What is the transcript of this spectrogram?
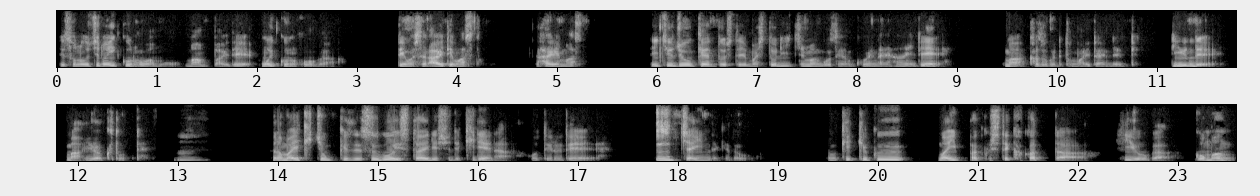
で、そのうちの1個の方はもう満杯で、もう1個の方が電話したら空いてますと。入れます。で一応条件として、まあ、1人1万5千円を超えない範囲で、まあ、家族で泊まりたいんでって。っていうんで、まあ、予約取って。うん。だからまあ、駅直結ですごいスタイリッシュで綺麗なホテルで、いいっちゃいいんだけど、でも結局、まあ、一泊してかかった費用が5万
